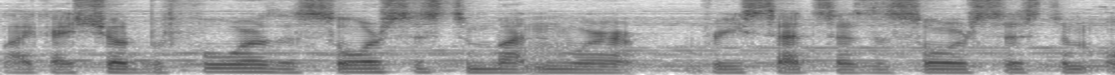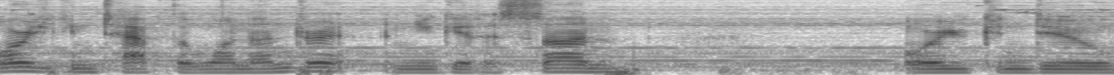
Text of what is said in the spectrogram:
like I showed before the solar system button where it resets as a solar system or you can tap the one under it and you get a sun or you can do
